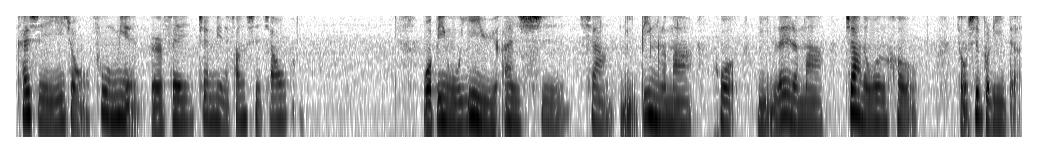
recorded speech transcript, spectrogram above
开始以一种负面而非正面的方式交往。我并无意于暗示像“你病了吗”或“你累了吗”这样的问候总是不利的。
